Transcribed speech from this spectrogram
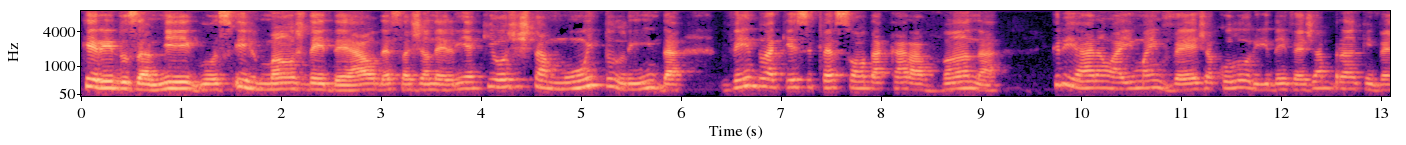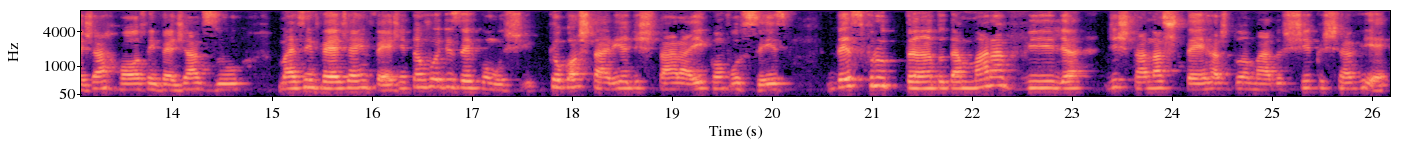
queridos amigos, irmãos de ideal dessa janelinha que hoje está muito linda. Vendo aqui esse pessoal da caravana, criaram aí uma inveja colorida, inveja branca, inveja rosa, inveja azul, mas inveja é inveja. Então, vou dizer como Chico, que eu gostaria de estar aí com vocês, desfrutando da maravilha de estar nas terras do amado Chico Xavier.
